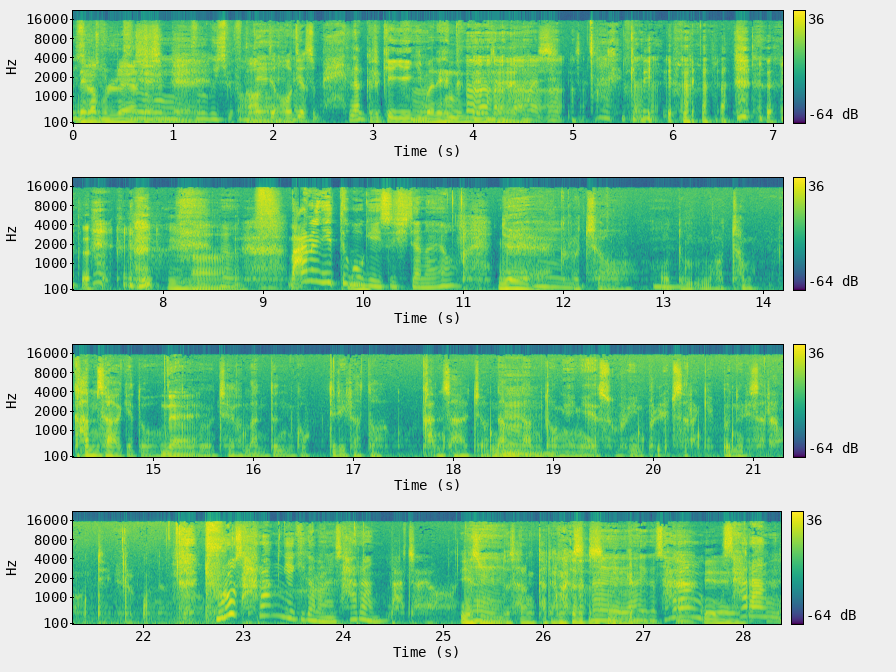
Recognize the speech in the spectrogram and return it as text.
내가 좀 불러야 부르고, 되는데. 부르고 싶은데. 어, 근데 어디 가서 맨날 그렇게 얘기만 했는데. 아, 많은 히트곡이 있으시잖아요. 예, 그렇죠. 어떤, 뭐, 참, 감사하게도. 네. 어, 제가 만든 곡들이라 더 감사하죠. 남남동행, 예수, 부인, 플립사랑, 기쁜 우리 사랑, TV를 보면. 주로 사랑 얘기가 많아요. 사랑. 맞아요. 예수님도 네. 사랑 타령하셨으니까. 네, 그 사랑 예. 사랑을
